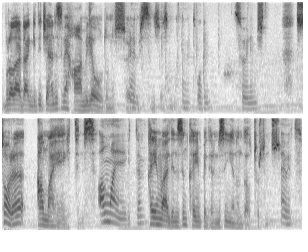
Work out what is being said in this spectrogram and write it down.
buralardan gideceğiniz ve hamile olduğunuzu söylemişsiniz o zaman. Evet, o gün söylemiştim. Sonra Almanya'ya gittiniz. Almanya'ya gittim. Kayınvalidenizin, kayınpederinizin yanında oturdunuz. Evet.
